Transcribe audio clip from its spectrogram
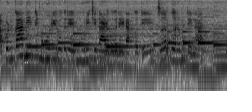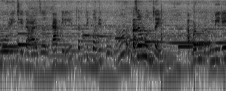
आपण का नाही ते मोहरी वगैरे मोहरीची डाळ वगैरे टाकते? जर गरम तेलात मोहरीची डाळ जर टाकली तर ती परिपूर्ण जळून जाईल. आपण मिरे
